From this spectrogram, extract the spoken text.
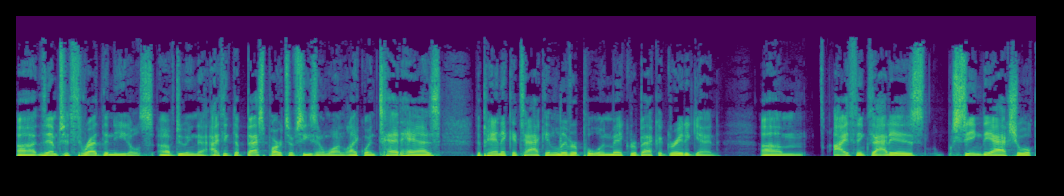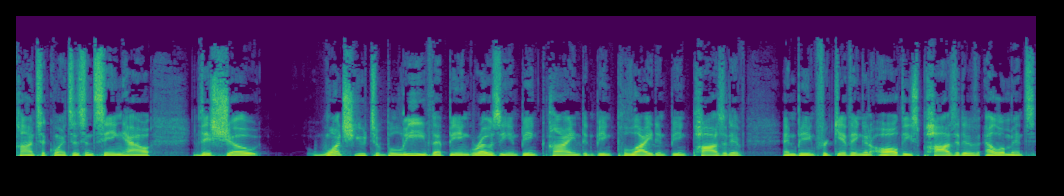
uh, them to thread the needles of doing that. I think the best parts of season one, like when Ted has the panic attack in Liverpool and make Rebecca great again. Um, I think that is seeing the actual consequences and seeing how this show wants you to believe that being rosy and being kind and being polite and being positive and being forgiving and all these positive elements,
